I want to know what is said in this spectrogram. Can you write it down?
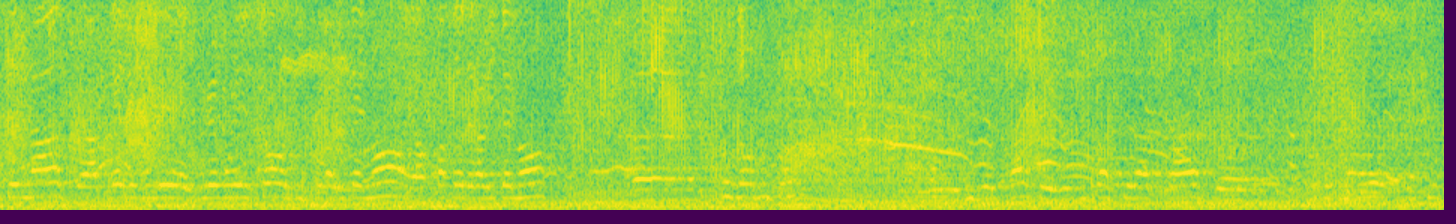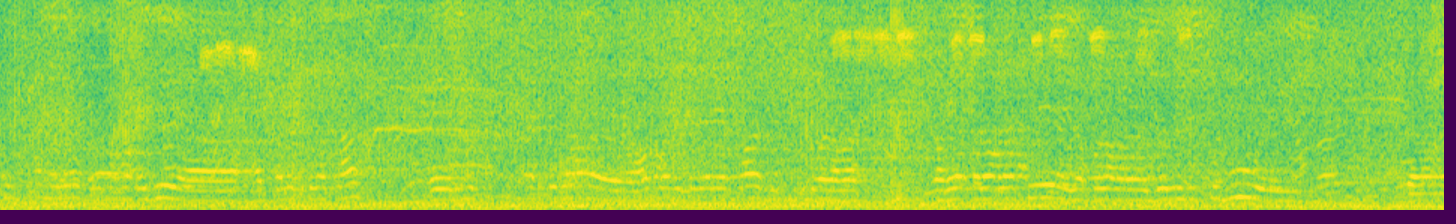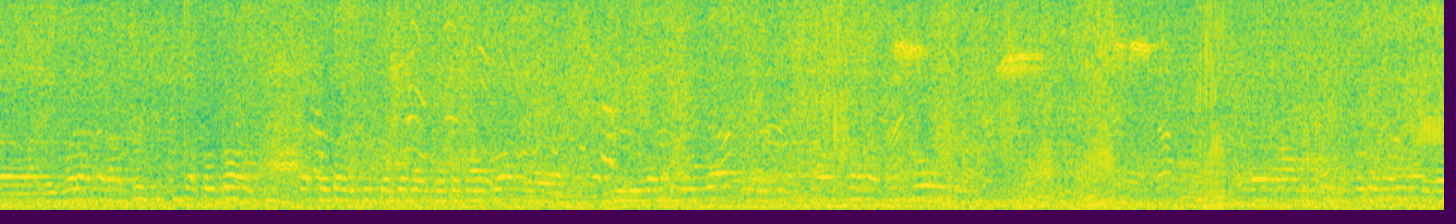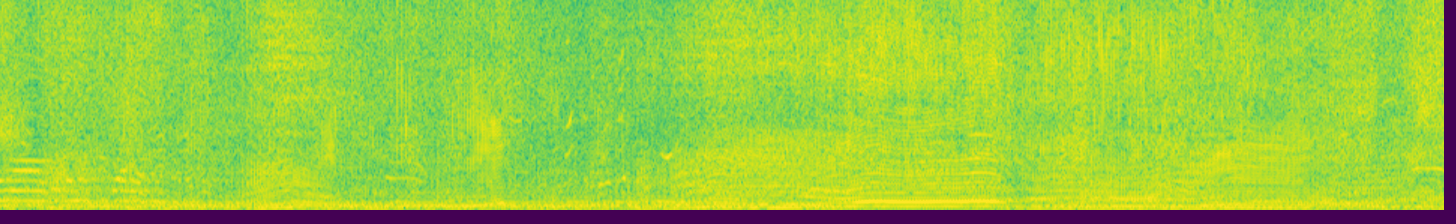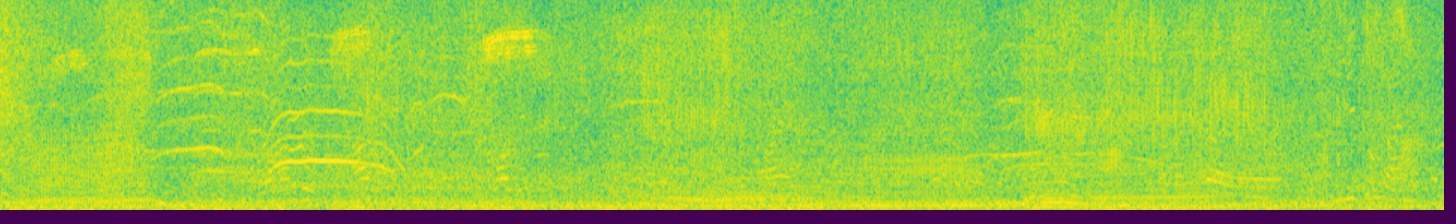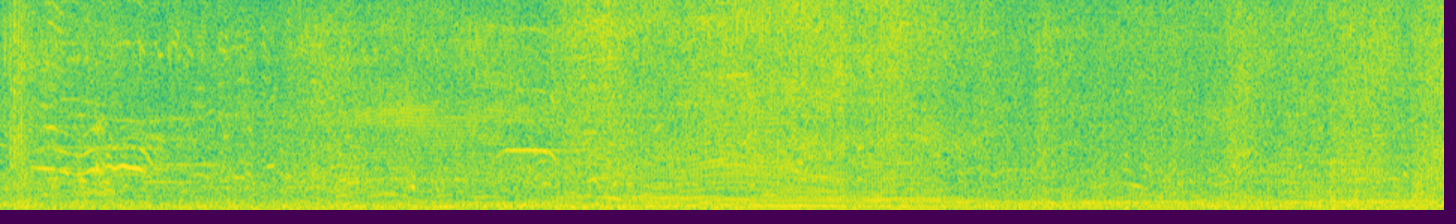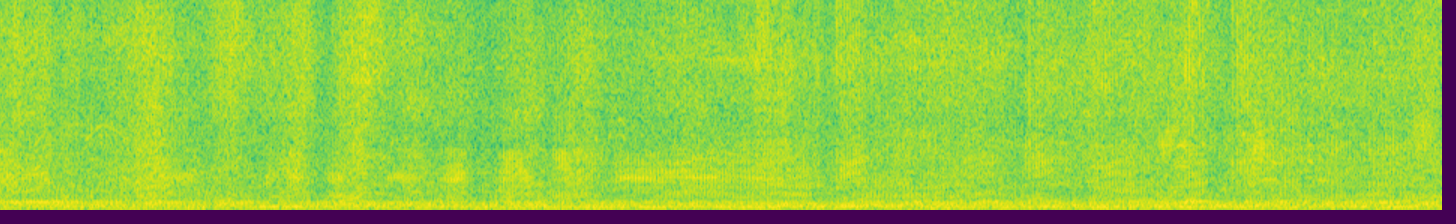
monter le masque, après je voulais, je voulais mon essence jusqu'au ravitaillement, et en partant de ravitaillement, euh, je suis bouchon. Donc je dis que je passe, je dis pas la trace, euh, merci aux conditions d'ailleurs de m'avoir aidé à, à traverser la trace. Et je là, en train de faire la trace, je suis dit, voilà, il va falloir la faire, il va falloir euh, donner jusqu'au bout. Et, euh, et voilà, ça va un peu, je suis super content, je suis super content de tout le avec mon copain Antoine. Et, et les années de date, je suis pas encore. Euh, le vraiment super bien.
